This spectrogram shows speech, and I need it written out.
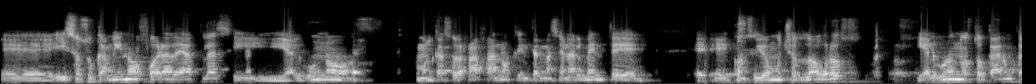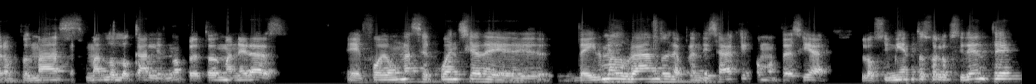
eh, hizo su camino fuera de Atlas y algunos, como el caso de Rafa, ¿no? que internacionalmente eh, consiguió muchos logros y algunos nos tocaron, pero pues más, más los locales, ¿no? Pero de todas maneras eh, fue una secuencia de, de ir madurando de aprendizaje, como te decía, los cimientos fue el occidente,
